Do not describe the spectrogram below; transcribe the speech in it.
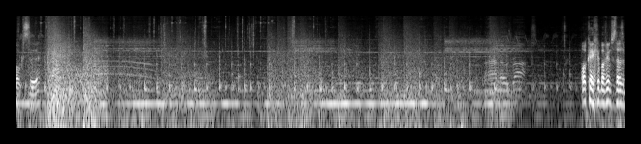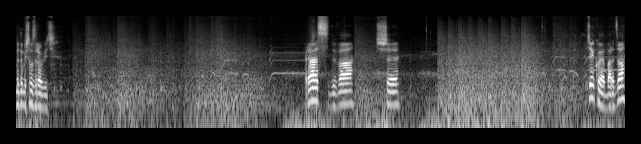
Oksy. Okej, chyba wiem, co zaraz będę musiał zrobić. Raz, dwa, trzy. Dziękuję bardzo.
